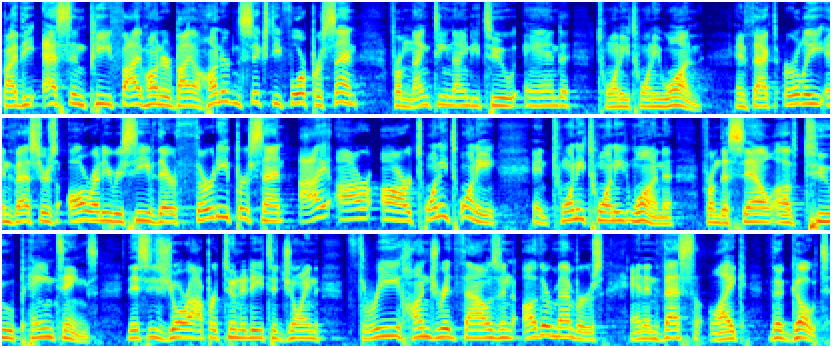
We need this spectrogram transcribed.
by the S&P 500 by 164% from 1992 and 2021. In fact, early investors already received their 30% IRR 2020 and 2021 from the sale of two paintings. This is your opportunity to join 300,000 other members and invest like the GOAT.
